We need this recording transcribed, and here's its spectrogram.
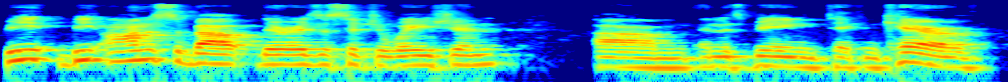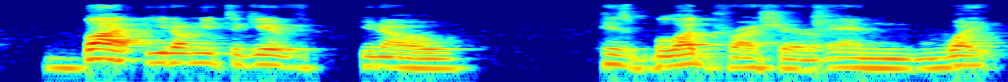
Be be honest about there is a situation um, and it's being taken care of, but you don't need to give you know his blood pressure and what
